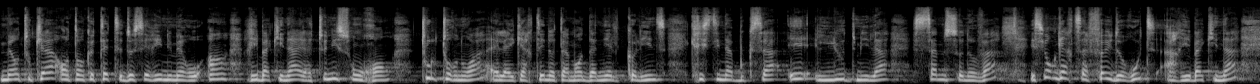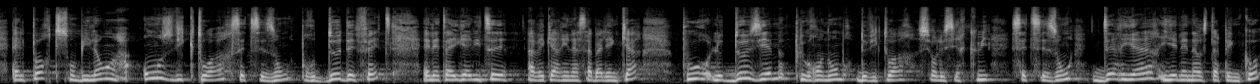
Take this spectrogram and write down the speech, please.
Mais en tout cas, en tant que tête de série numéro 1, Rybakina, elle a tenu son rang tout le tournoi. Elle a écarté notamment Daniel Collins, Christina Buxa Et Lyudmila Samsonova. Et si on regarde sa feuille de route, Rybakina, elle porte son bilan à 11 victoires cette saison pour deux défaites. Elle est à égalité avec Arina Sabalenka pour le deuxième plus grand nombre de victoires sur le circuit cette saison, derrière Yelena Ostapenko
